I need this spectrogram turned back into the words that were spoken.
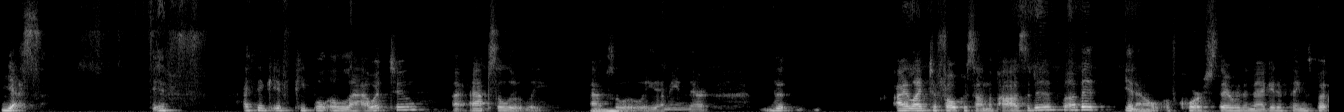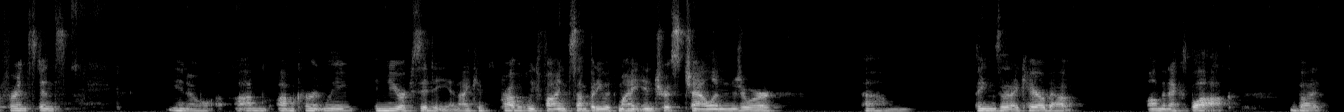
Yes. If I think if people allow it to, uh, absolutely, hmm. absolutely. Mm. I mean, there, the I like to focus on the positive of it. You know, of course, there were the negative things, but for instance, you know, I'm I'm currently in New York City, and I could probably find somebody with my interest challenge or um, things that I care about on the next block. But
